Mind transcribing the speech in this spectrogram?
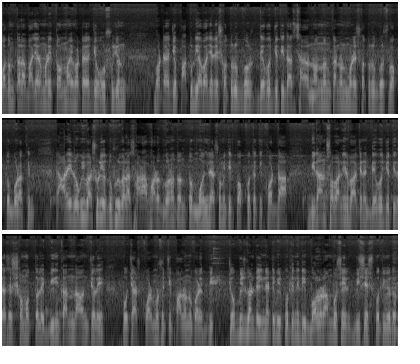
কদমতলা বাজার মোড়ে তন্ময় ভট্টাচার্য ও সুজন ভট্টাচার্য পাতুলিয়া বাজারে শতরূপ ঘোষ, দেবজ্যোতি দাস ছাড়াও নন্দনকানন মোড়ে শতরূপ ঘোষ বক্তব্য রাখেন। আর এই রবিবার সূর্য দুপুরবেলা সারা ভারত গণতন্ত্র মহিলা সমিতির পক্ষ থেকে খর্দা বিধানসভা নির্বাচনে দেবজ্যোতি দাসের সমর্থলে বিলকান্দা অঞ্চলে প্রচার কর্মসূচি পালন করে চব্বিশ ঘণ্টা ইন্ডিয়া টিভির প্রতিনিধি বলরাম বোসের বিশেষ প্রতিবেদন।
